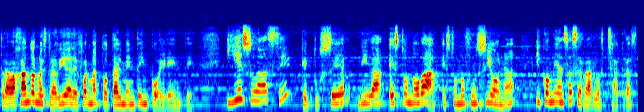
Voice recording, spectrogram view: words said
trabajando nuestra vida de forma totalmente incoherente. Y eso hace que tu ser diga, esto no va, esto no funciona, y comienza a cerrar los chakras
